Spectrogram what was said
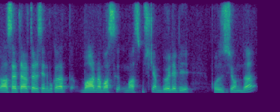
Galatasaray taraftarı seni bu kadar bağrına baskı, basmışken böyle bir pozisyonda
